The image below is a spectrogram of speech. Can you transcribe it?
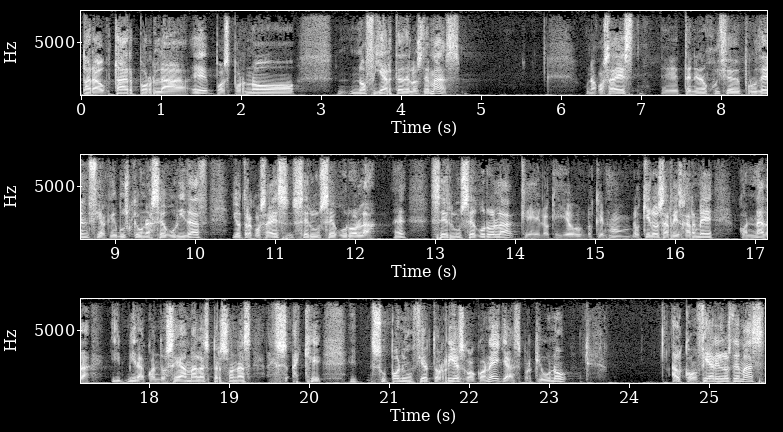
para optar por la, pues por no, no fiarte de los demás. Una cosa es eh, tener un juicio de prudencia que busque una seguridad y otra cosa es ser un segurola. ¿eh? Ser un segurola que lo que yo lo que no quiero es arriesgarme con nada. Y mira, cuando se ama a las personas hay que eh, supone un cierto riesgo con ellas, porque uno al confiar en los demás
